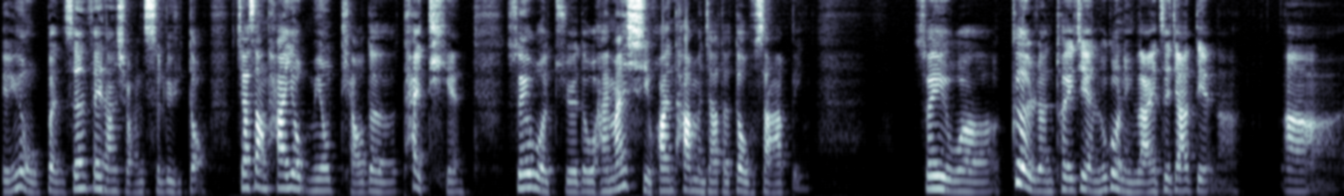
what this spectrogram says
因为我本身非常喜欢吃绿豆，加上它又没有调的太甜，所以我觉得我还蛮喜欢他们家的豆沙饼。所以我个人推荐，如果你来这家店啊啊，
